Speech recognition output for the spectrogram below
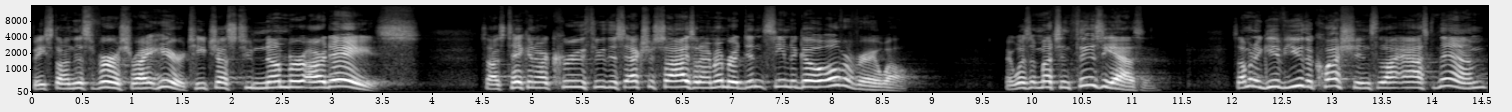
Based on this verse right here teach us to number our days. So I was taking our crew through this exercise, and I remember it didn't seem to go over very well. There wasn't much enthusiasm. So I'm going to give you the questions that I asked them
